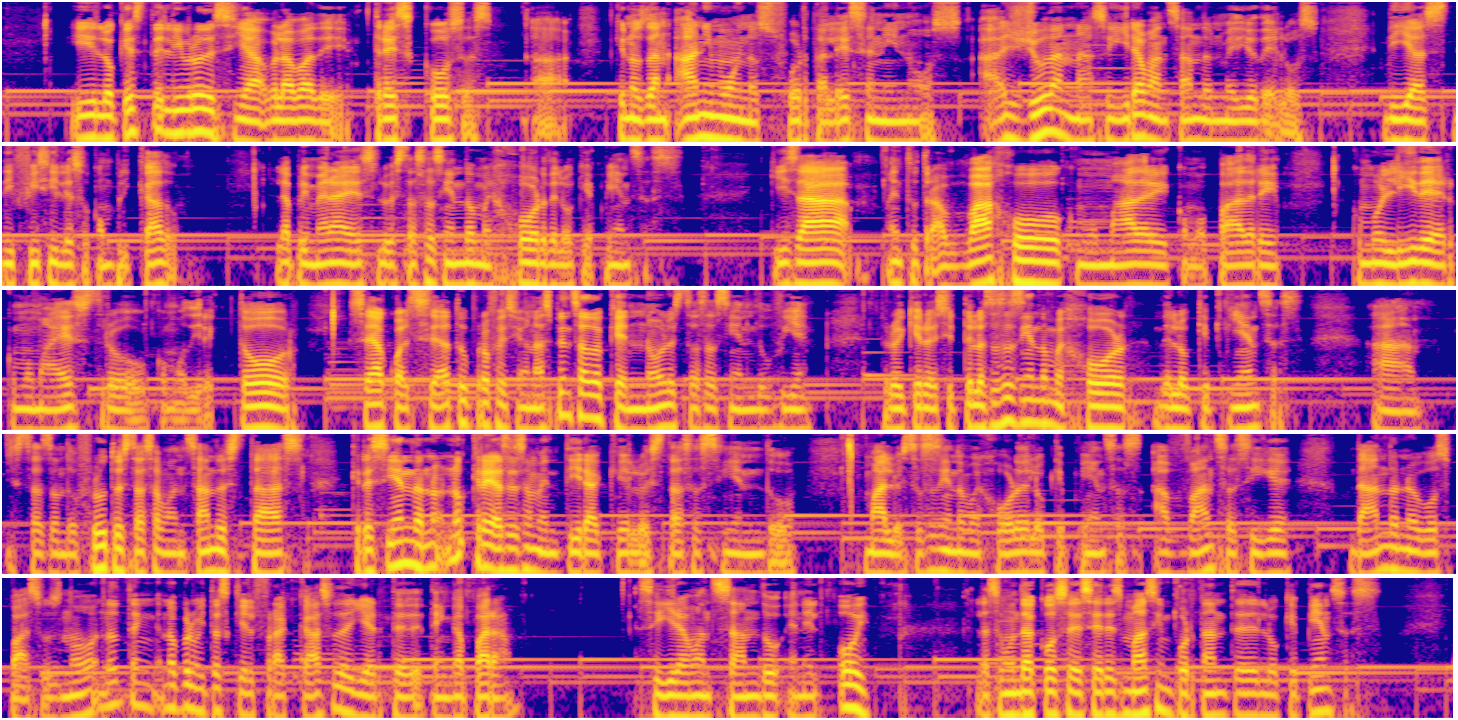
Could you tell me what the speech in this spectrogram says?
Y lo que este libro decía hablaba de tres cosas ah, que nos dan ánimo y nos fortalecen y nos ayudan a seguir avanzando en medio de los días difíciles o complicados. La primera es lo estás haciendo mejor de lo que piensas. Quizá en tu trabajo como madre, como padre, como líder, como maestro, como director, sea cual sea tu profesión, has pensado que no lo estás haciendo bien. Pero hoy quiero decirte, lo estás haciendo mejor de lo que piensas. Ah, estás dando fruto, estás avanzando, estás creciendo. No, no creas esa mentira que lo estás haciendo mal, lo estás haciendo mejor de lo que piensas. Avanza, sigue dando nuevos pasos. No, no, no permitas que el fracaso de ayer te detenga para seguir avanzando en el hoy. La segunda cosa es eres más importante de lo que piensas.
